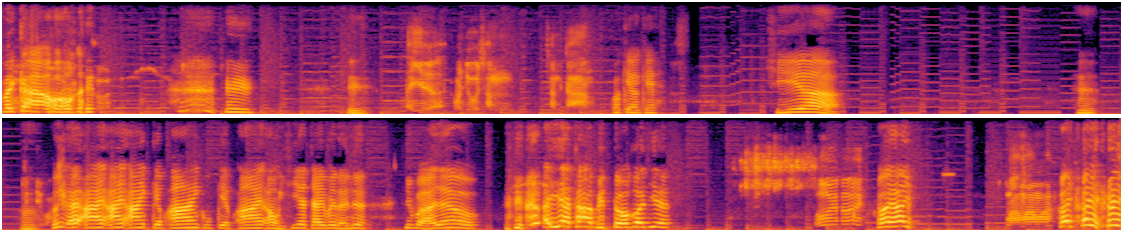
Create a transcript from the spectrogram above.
ไม่กล้าออกเลยเออเออไอ้เหี้ยมันอยู่ชั้นชั้นกลางโอเคโอเคเชี่ยเออเออเฮ้ยไอ้ไอ้ไอ้ไอ้เก็บไอ้กูเก็บไอ้เอาเชี่ยใจไปไหนเนี่ยชิบหายแล้วไอ้เหี้ยท่าบิดตัวก็เชี่ยเอ้ยเอ้ยเฮ้ยเฮ้ยมามามาเฮ้ยเฮ้ยเฮ้ย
